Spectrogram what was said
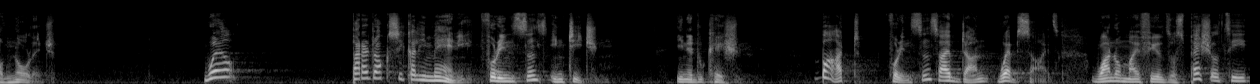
of knowledge? Well, paradoxically many, for instance, in teaching, in education. But, for instance, I've done websites. One of my fields of specialty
